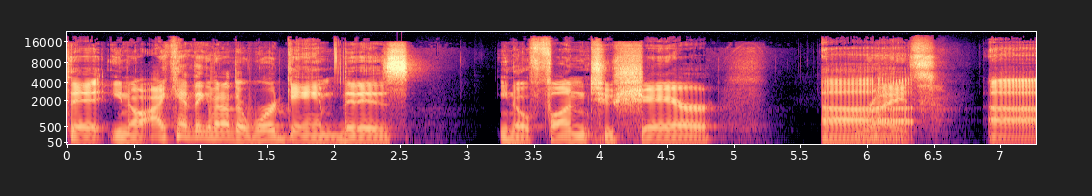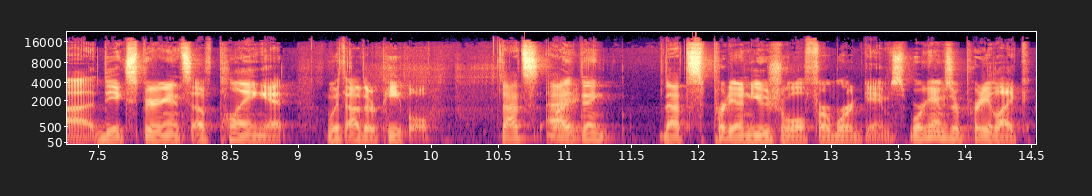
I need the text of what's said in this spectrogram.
that you know, I can't think of another word game that is you know fun to share right. uh, the experience of playing it with other people. That's I think that's pretty unusual for word games. Word games are pretty like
